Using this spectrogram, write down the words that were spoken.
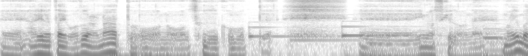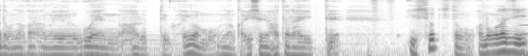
えー、ありがたいことだなとあのつくづく思ってえー、いますけどね、まあ、今でもなんかあのいろいろご縁があるっていうか今もなんか一緒に働いて一緒っつってもあの同じ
